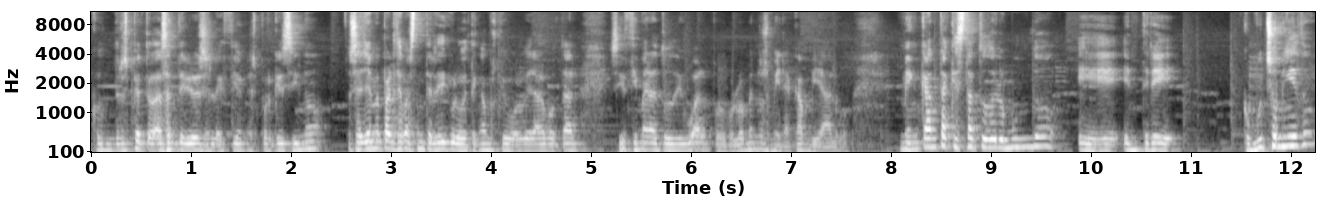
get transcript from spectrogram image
con respecto a las anteriores elecciones, porque si no, o sea, ya me parece bastante ridículo que tengamos que volver a votar si encima era todo igual, pues por lo menos mira, cambia algo. Me encanta que está todo el mundo eh, entre con mucho miedo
